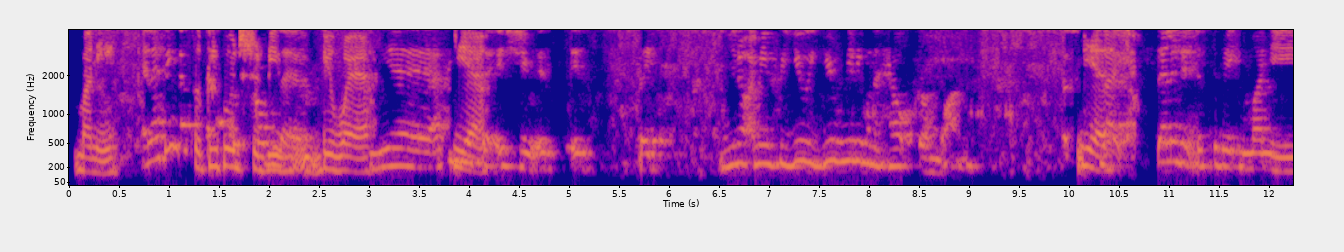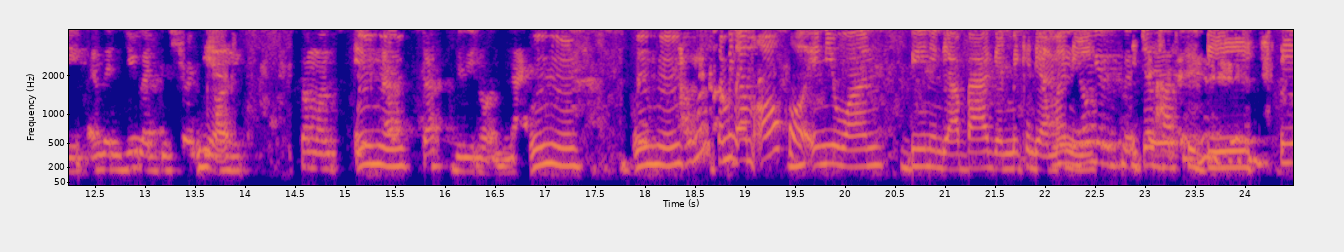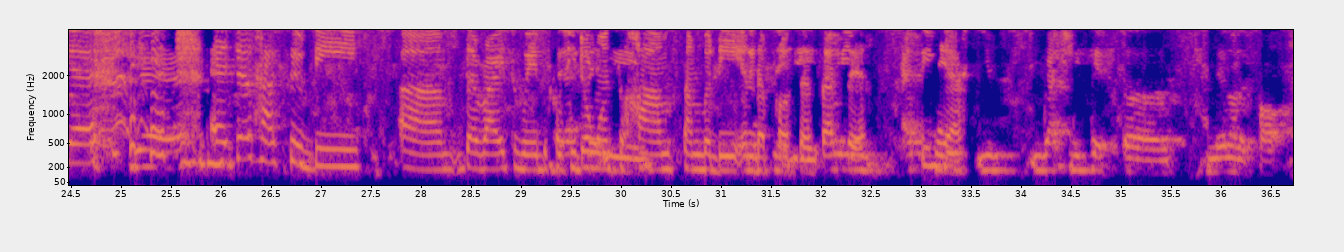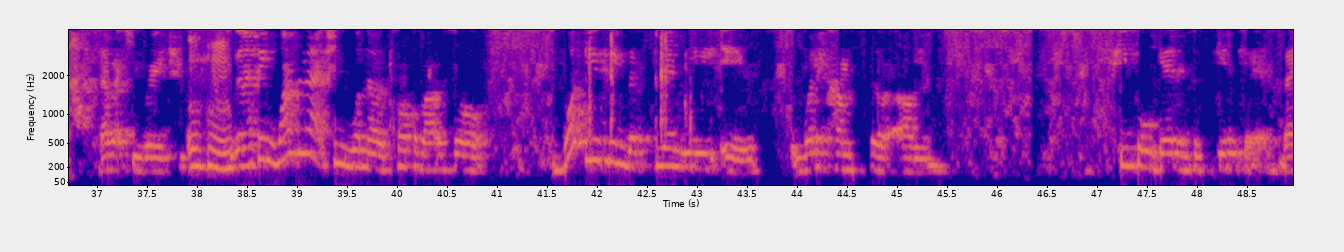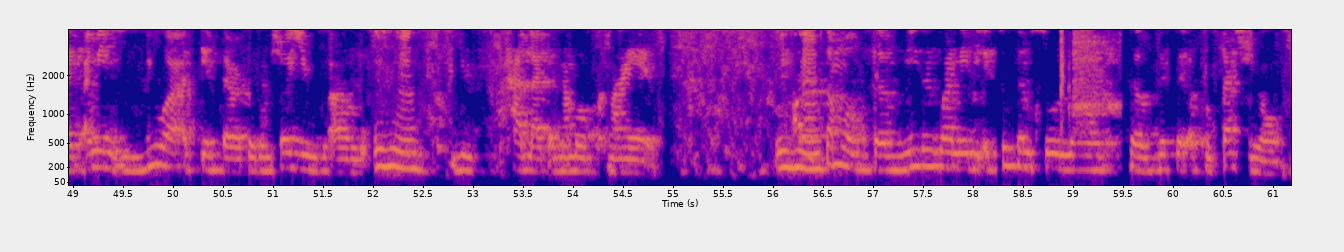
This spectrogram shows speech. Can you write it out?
money. And I think that's So people should be beware. Yeah, I think Yeah. the issue. is it's like you know, I mean, for you, you really want to help someone. Yes. Like selling it just to make money, and then you like destroy someone's Yes. Someone's. Mhm. That's that's really not nice. hmm hmm I, would, I mean, I'm all for anyone being in their bag and making their I mean, don't money. get it It just has to be, yeah. yeah. it just has to be um, the right way because you don't want to harm somebody in the process. That's I it. I think Yeah. you've, you've you've actually hit the nail on the top. That's actually very true. hmm Then I think one thing I actually want to talk about as well. What do you think the fear really is when it comes to um, people get into skincare? Like, I mean, you are a skin therapist. I'm sure you've um, hmm you've had like a number of clients. hmm What are some of the reasons why maybe it took them so long to visit a professional?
